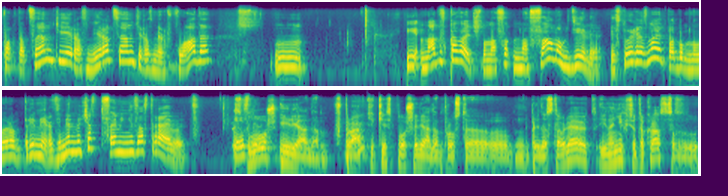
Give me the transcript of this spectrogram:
факт оценки, размер оценки, размер вклада. И надо сказать, что на, на самом деле история знает подобного рода примеры. Земельные участки сами не застраиваются. Сплошь и рядом. В практике да? сплошь и рядом просто э, предоставляют. И на них все так раз само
